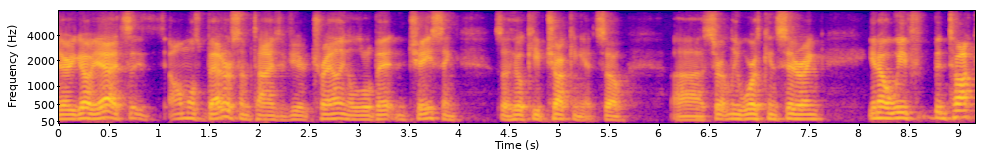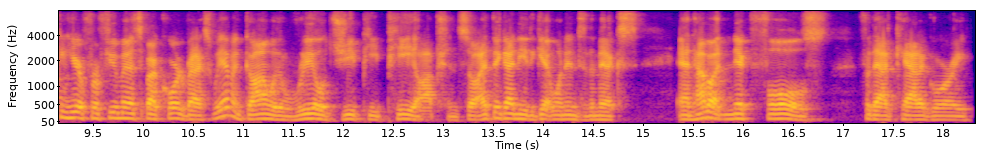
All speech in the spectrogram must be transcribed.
There you go. Yeah it's, it's almost better sometimes if you're trailing a little bit and chasing. So he'll keep chucking it. So uh, certainly worth considering. You know, we've been talking here for a few minutes about quarterbacks. We haven't gone with a real GPP option, so I think I need to get one into the mix. And how about Nick Foles for that category?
